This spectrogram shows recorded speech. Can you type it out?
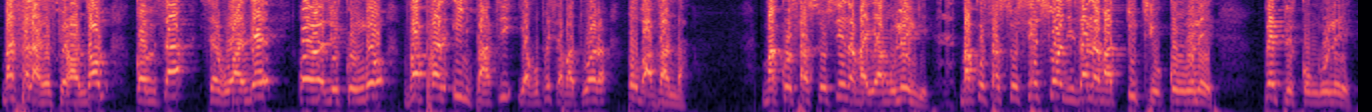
va faire le référendum. Comme ça, ces Rwandais, euh, le Congo va prendre une partie, il y a repris Sabatouara pour Bavanda. Bako s'associer na Bayamulenge. Bako s'associer soi-disant na Batouti Congolais. Peuple congolais.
